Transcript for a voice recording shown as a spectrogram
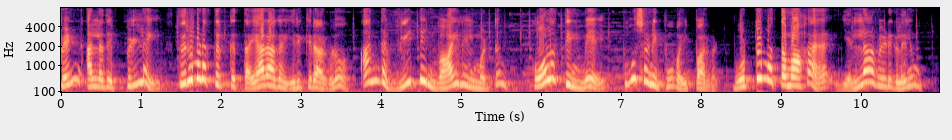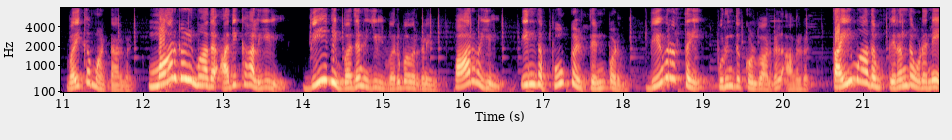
பெண் அல்லது பிள்ளை திருமணத்திற்கு தயாராக இருக்கிறார்களோ அந்த வீட்டின் வாயிலில் மட்டும் கோலத்தின் மேல் பூசணி பூ வைப்பார்கள். ஒட்டுமொத்தமாக எல்லா வீடுகளிலும் வைக்க மாட்டார்கள். மார்கழி மாத அதிகாலையில் வீதி பஜனையில் வருபவர்களின் பார்வையில் இந்த பூக்கள் தென்படும். விவரத்தை புரிந்து கொள்வார்கள் அவர்கள். தை மாதம் பிறந்தவுடனே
